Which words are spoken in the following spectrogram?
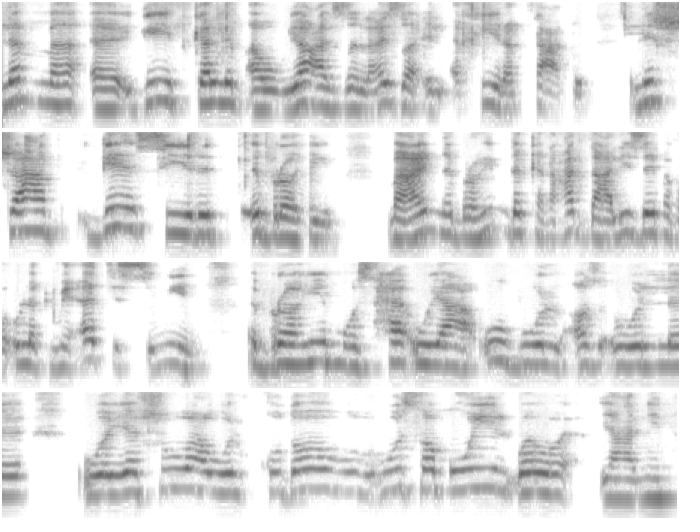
لما آه، جه يتكلم أو يعظ العظة الأخيرة بتاعته للشعب جه سيرة إبراهيم. مع إن إبراهيم ده كان عدى عليه زي ما بقول لك مئات السنين. إبراهيم وإسحاق ويعقوب وال... ويشوع والقضاه وصمويل يعني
